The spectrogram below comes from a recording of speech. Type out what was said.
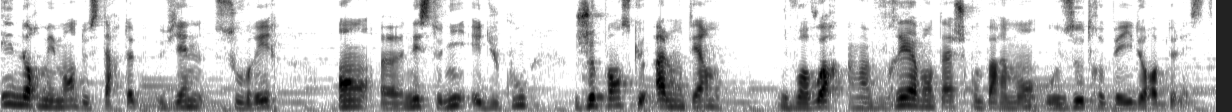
énormément de startups viennent s'ouvrir en euh, Estonie et du coup, je pense qu'à long terme, ils vont avoir un vrai avantage comparément aux autres pays d'Europe de l'Est.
